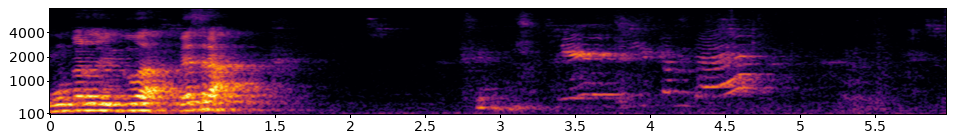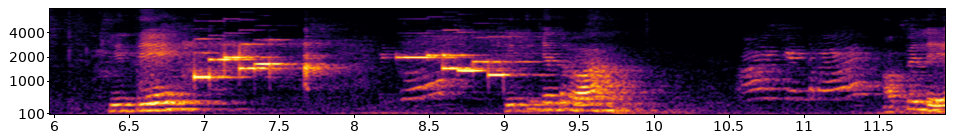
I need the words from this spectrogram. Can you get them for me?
உன் பேர் விக்குவா பேசுறா கீர்த்தி கீர்த்தி கேத்துருவா அப்பலே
